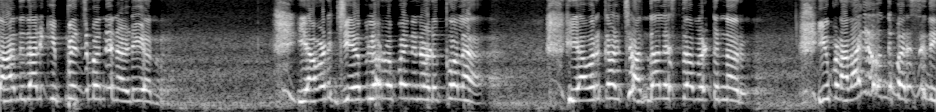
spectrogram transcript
దాన్ని దానికి ఇప్పించమని నేను అడిగాను. ఎవడి జేబులో రూపాయి నేను అడుక్కోలే. ఎవరికాలు చందాలు ఇస్తామంటున్నారు. ఇప్పుడు అలాగే ఉంది పరిస్థితి.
